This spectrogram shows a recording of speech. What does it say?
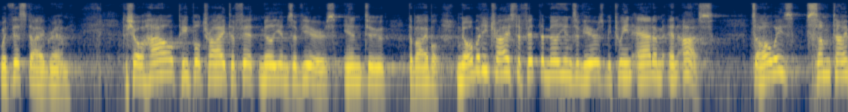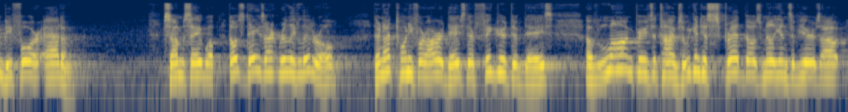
with this diagram to show how people try to fit millions of years into the Bible. Nobody tries to fit the millions of years between Adam and us. It's always sometime before Adam. Some say, well, those days aren't really literal. They're not 24 hour days, they're figurative days of long periods of time. So we can just spread those millions of years out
